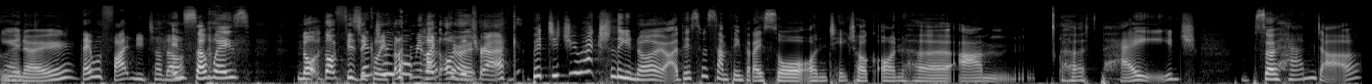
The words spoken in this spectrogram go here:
You know? They were fighting each other. In some ways, not not physically, but I mean like on the track. But did you actually know? uh, This was something that I saw on TikTok on her um her page. So Hamda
